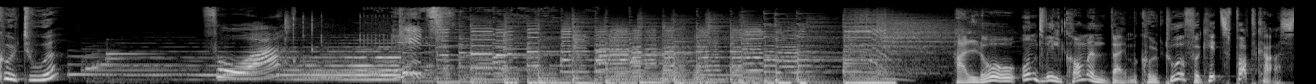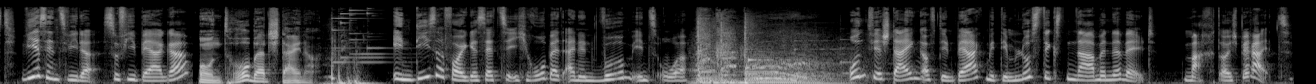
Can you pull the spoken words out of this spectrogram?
Kultur vor Kids. Hallo und willkommen beim Kultur für Kids Podcast. Wir sind's wieder, Sophie Berger. Und Robert Steiner. In dieser Folge setze ich Robert einen Wurm ins Ohr. Und wir steigen auf den Berg mit dem lustigsten Namen der Welt. Macht euch bereit.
